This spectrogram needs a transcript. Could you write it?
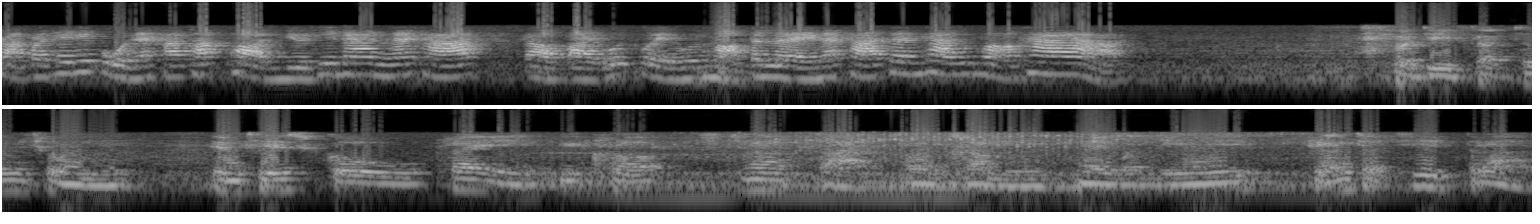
จากประเทศญี่ปุ่นนะคะพักผ่อนอยู่ที่นั่นนะคะเราไปพูดคุยกับคุณหมอกันเลยนะคะเชิญค่ะคุณหมอค่ะ สวัสดีครับท่านผู้ชม MTS Go ใกล้วิเคราะห์ชาติศาสตร์ทองคำ ในวันนี้หลังจากที่ตลาด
